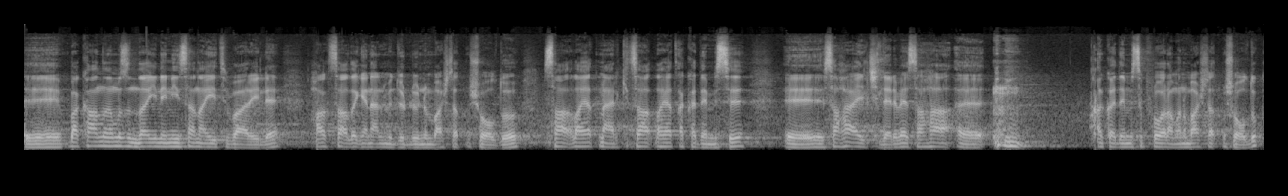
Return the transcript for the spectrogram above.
Ee, bakanlığımızın da yine Nisan ayı itibariyle Halk Sağlığı Genel Müdürlüğü'nün başlatmış olduğu Sağlık Hayat Merkezi, Sağlık Hayat Akademisi, e, saha elçileri ve saha e, Akademisi programını başlatmış olduk.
